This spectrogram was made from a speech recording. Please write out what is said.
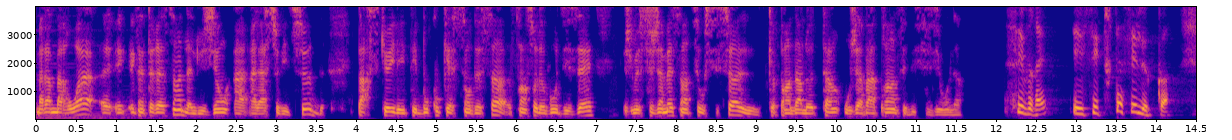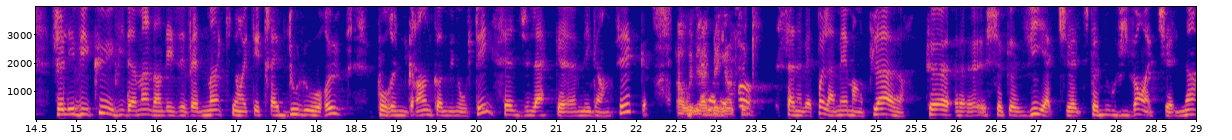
Madame Marois, euh, intéressant de l'allusion à, à, la solitude parce qu'il a été beaucoup question de ça. François Legault disait, je me suis jamais senti aussi seul que pendant le temps où j'avais à prendre ces décisions-là. C'est vrai. Et c'est tout à fait le cas. Je l'ai vécu évidemment dans des événements qui ont été très douloureux pour une grande communauté, celle du lac euh, Mégantic. Ah oui, mais lac Mégantic. Ça n'avait pas la même ampleur que euh, ce que vit actuel, ce que nous vivons actuellement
